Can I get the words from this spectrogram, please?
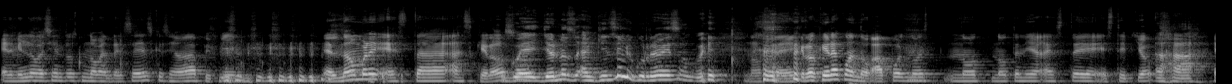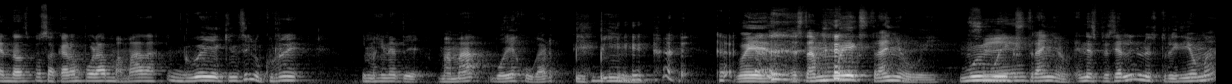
en 1996 que se llamaba Pipín. El nombre está asqueroso. Güey, yo no sé, ¿a quién se le ocurrió eso, güey? No sé, creo que era cuando Apple no, no, no tenía a este Steve Jobs. Ajá. Entonces, pues sacaron pura mamada. Güey, ¿a quién se le ocurre? Imagínate, mamá, voy a jugar pipín. Güey, está muy extraño, güey. Muy, muy extraño. En especial en nuestro idioma,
